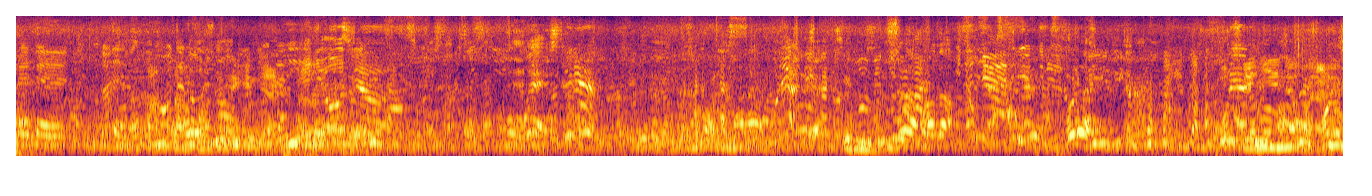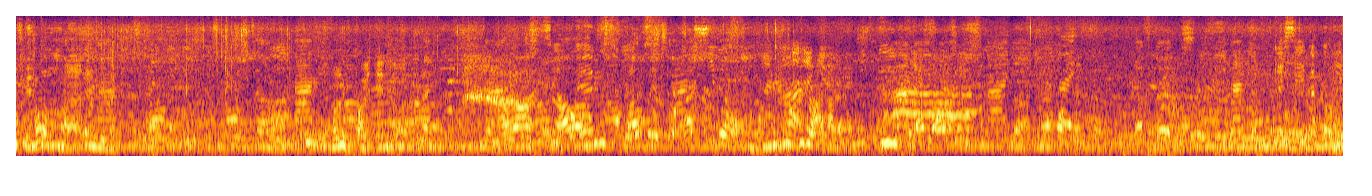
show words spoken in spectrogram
れ？で、簡単に出ていけんじゃないいいよじゃんもう親してる俺やねこっちにい。ながらやってんのな結成確認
